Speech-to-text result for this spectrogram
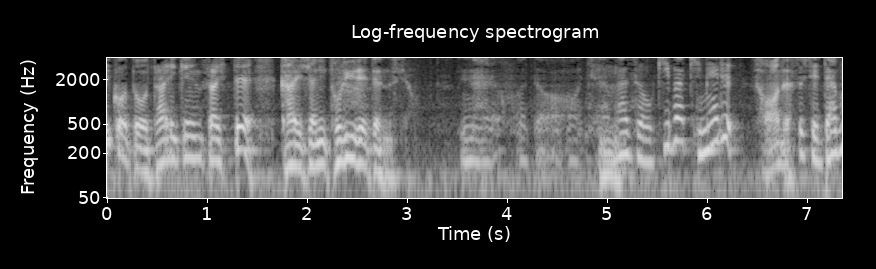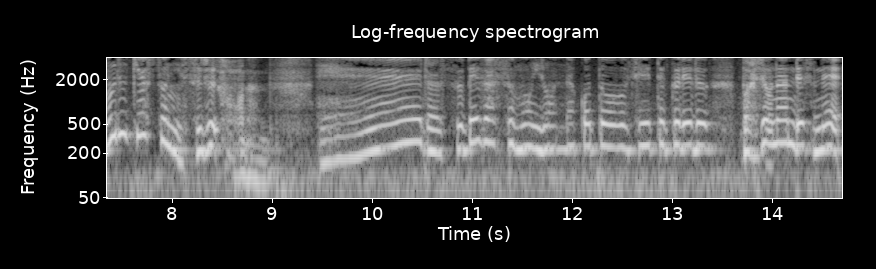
いことを体験させて会社に取り入れてるんですよなるほど。じゃあまず置き場決める、そうです。そしてダブルキャストにする。そうなんです。へえラスベガスもいろんなことを教えてくれる場所なんですね。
